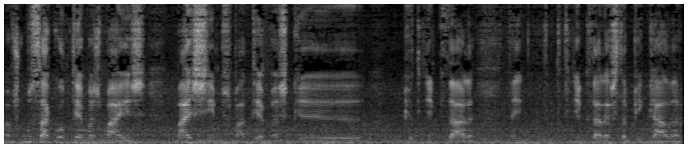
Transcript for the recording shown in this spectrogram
Vamos começar com temas mais, mais simples, pá, temas que, que eu tinha que dar, tinha que dar esta picada.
